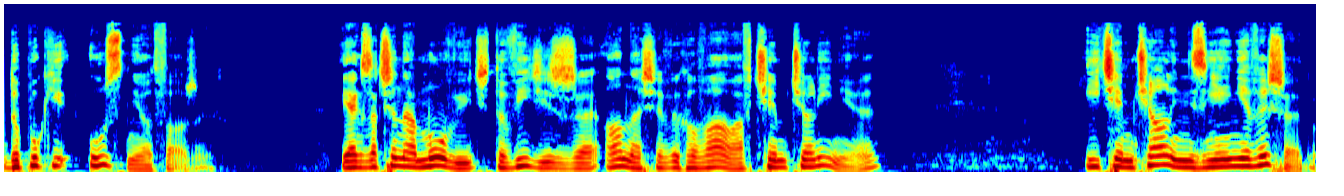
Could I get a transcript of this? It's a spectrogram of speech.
dopóki ust nie otworzy. Jak zaczyna mówić, to widzisz, że ona się wychowała w ciemciolinie i ciemciolin z niej nie wyszedł.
